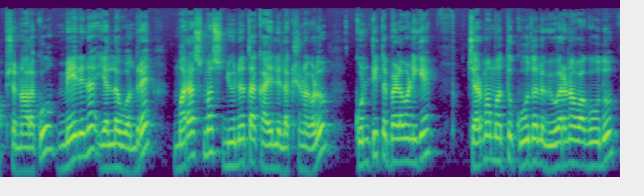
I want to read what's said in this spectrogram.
ಆಪ್ಷನ್ ನಾಲ್ಕು, ಮೇಲಿನ ಎಲ್ಲವೂ ಅಂದರೆ ಮರಸ್ಮಸ್ ನ್ಯೂನತಾ ಕಾಯಿಲೆ ಲಕ್ಷಣಗಳು, ಕುಂಠಿತ ಬೆಳವಣಿಗೆ ಚರ್ಮ ಮತ್ತು ಕೂದಲು ವಿವರಣವಾಗುವುದು.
